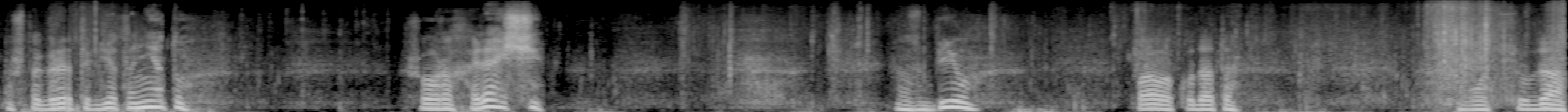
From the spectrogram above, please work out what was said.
Потому что Греты где-то нету. Шорох рящи. Сбил. Пала куда-то вот сюда.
